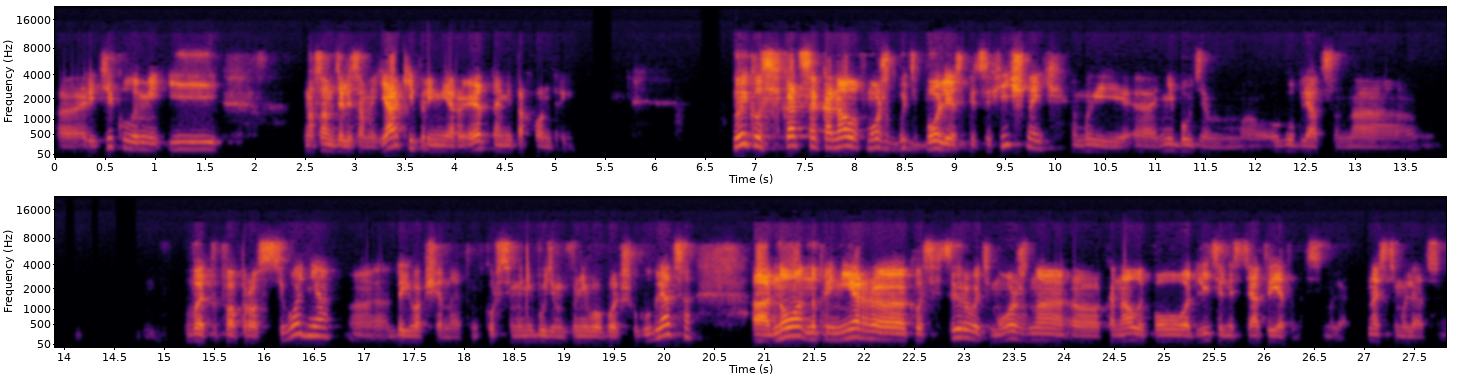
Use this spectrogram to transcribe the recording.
ретикулуме. И на самом деле самый яркий пример – это митохондрии. Ну и классификация каналов может быть более специфичной. Мы э, не будем углубляться на, в этот вопрос сегодня, э, да и вообще на этом курсе мы не будем в него больше углубляться. А, но, например, э, классифицировать можно каналы по длительности ответа на стимуляцию.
